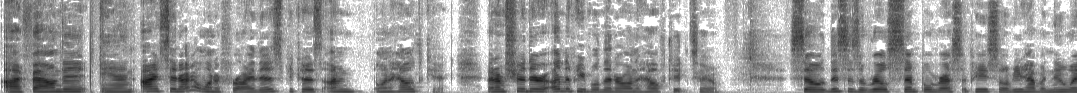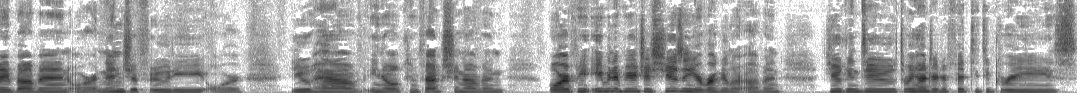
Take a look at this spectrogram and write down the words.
I found it and I said, I don't want to fry this because I'm on a health kick. And I'm sure there are other people that are on a health kick too. So this is a real simple recipe. So if you have a NuWave oven or a Ninja Foodi or you have, you know, a convection oven or if you, even if you're just using your regular oven, you can do 350 degrees.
